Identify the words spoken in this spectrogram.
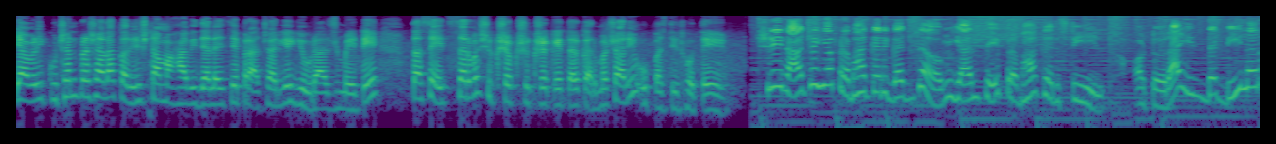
यावेळी कुचन प्रशाला कनिष्ठ महाविद्यालयाचे प्राचार्य युवराज मेटे तसेच सर्व शिक्षक शिक्षकेतर कर्मचारी उपस्थित होते. श्री राजय्या प्रभाकर गज्जम यांचे Prabhakar steel. Authorised the dealer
